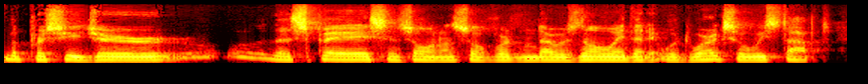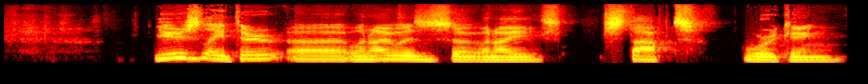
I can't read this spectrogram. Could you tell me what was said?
the procedure, the space, and so on and so forth. And there was no way that it would work, so we stopped years later, uh, when I was uh, when I stopped working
